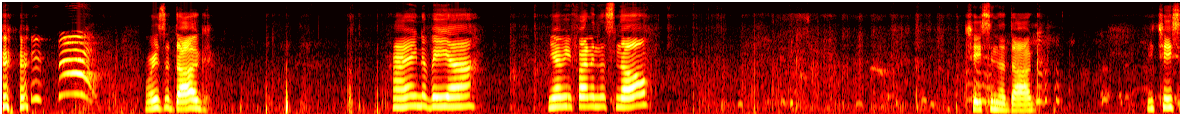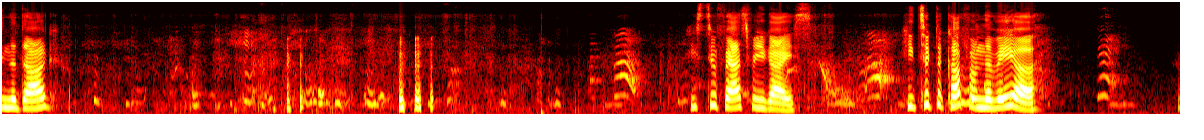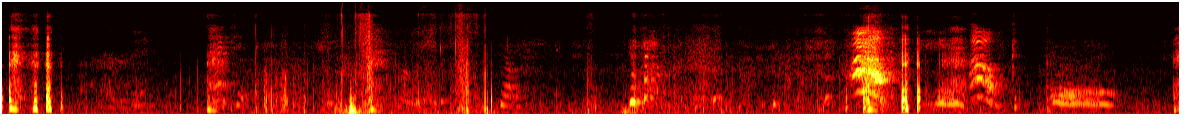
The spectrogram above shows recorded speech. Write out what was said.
Where's the dog? Hi, Nevaeh. You having fun in the snow? Chasing the dog. You chasing the dog? He's too fast for you guys. He took the cup from the Nevaeh.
